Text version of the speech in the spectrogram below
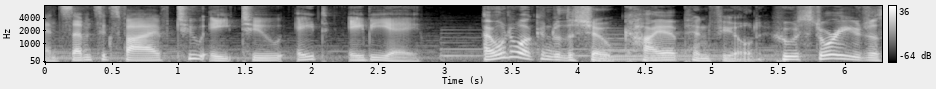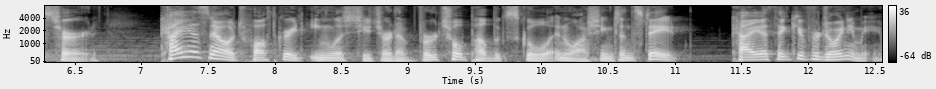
and 765 282 8ABA. I want to welcome to the show Kiah Penfield, whose story you just heard. Kiah is now a 12th grade English teacher at a virtual public school in Washington State. Kiah, thank you for joining me.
